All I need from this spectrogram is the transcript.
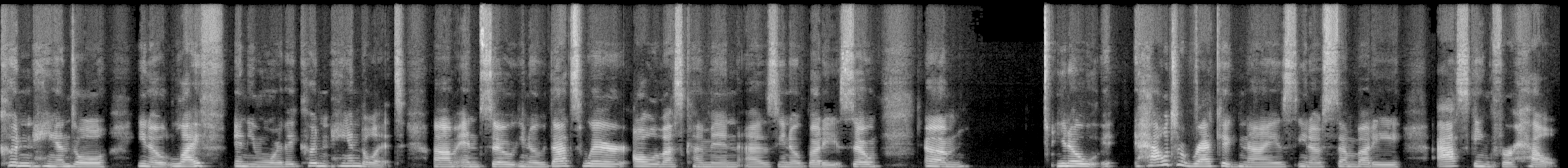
couldn't handle you know life anymore. They couldn't handle it. Um, and so you know that's where all of us come in as you know buddies. So um you know how to recognize you know somebody asking for help.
